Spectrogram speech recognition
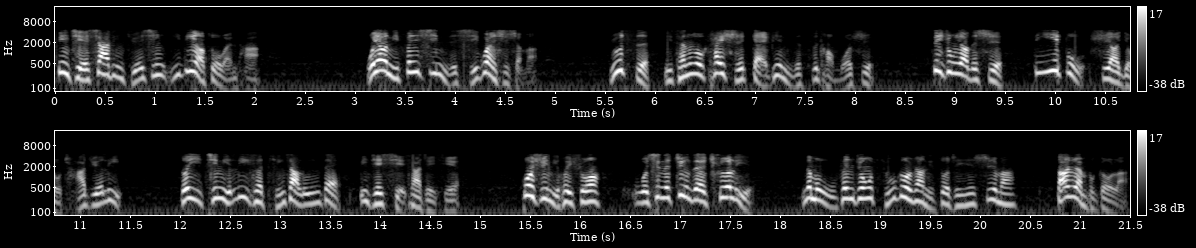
并且下定决心一定要做完它。我要你分析你的习惯是什么，如此你才能够开始改变你的思考模式。最重要的是，第一步是要有察觉力。所以，请你立刻停下录音带，并且写下这些。或许你会说，我现在正在车里，那么五分钟足够让你做这些事吗？当然不够了，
